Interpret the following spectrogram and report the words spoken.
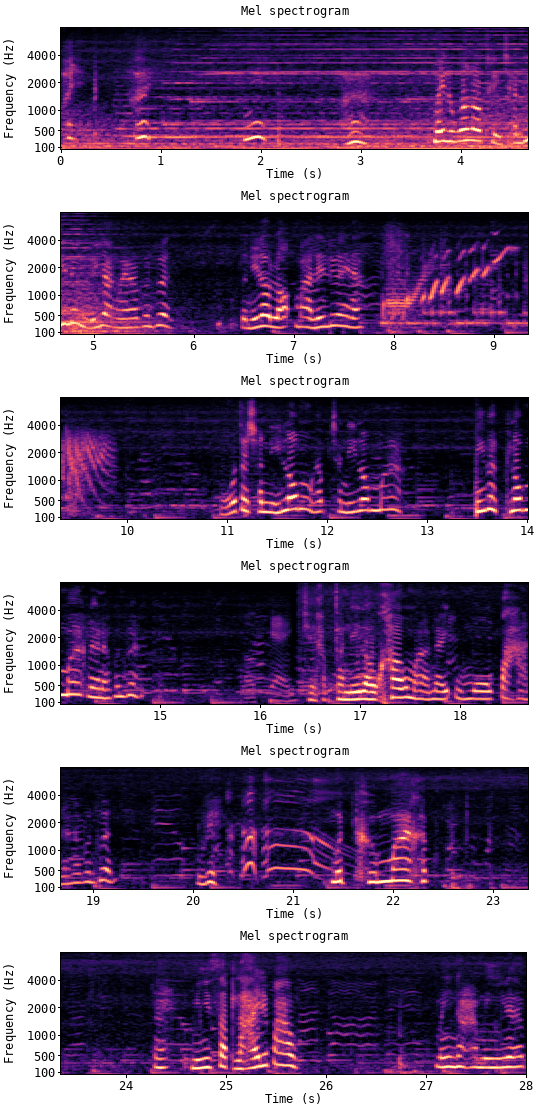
เฮ้ยเฮ้ยนี่ไม่รู้ว่าเราถึงชั้นที่หนึ่งหรือยังนะครับเพื่อนๆ ตอนนี้เราเลาะมาเรื่อยๆนะโอ้แต่ชั้นนี้ล่มครับชั้นนี้ล่มมาก นี่แบบล่มมากเลยนะเพื่อนๆ โอเคครับตอนนี้เราเข้ามาในอุโมงค์ป่าแล้วนะเพื่อนๆ ดูดิ มืดครึ้มมากครับมีสัตว์ร้ายหรือเปล่า ไม่น่ามีนะครับ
